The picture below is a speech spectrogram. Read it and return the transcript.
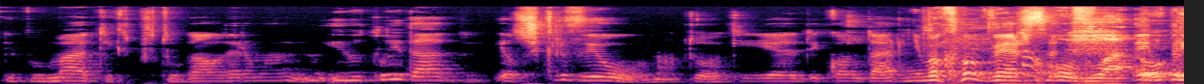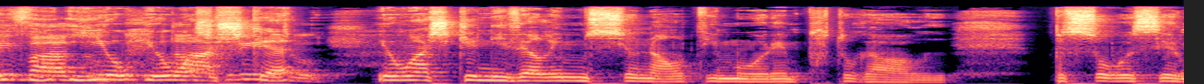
diplomático de Portugal era uma inutilidade. Ele escreveu, não estou aqui a contar nenhuma conversa lá, em privado. E eu, eu, acho que, eu acho que a nível emocional, Timor, em Portugal, passou a ser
